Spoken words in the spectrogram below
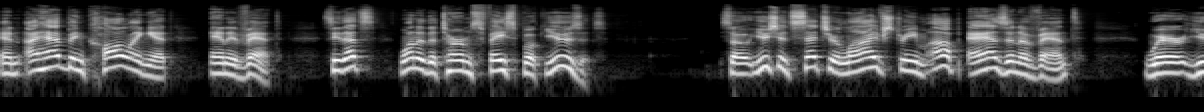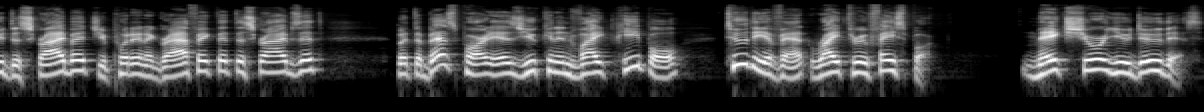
And I have been calling it an event. See, that's one of the terms Facebook uses. So you should set your live stream up as an event where you describe it, you put in a graphic that describes it. But the best part is you can invite people to the event right through Facebook. Make sure you do this.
